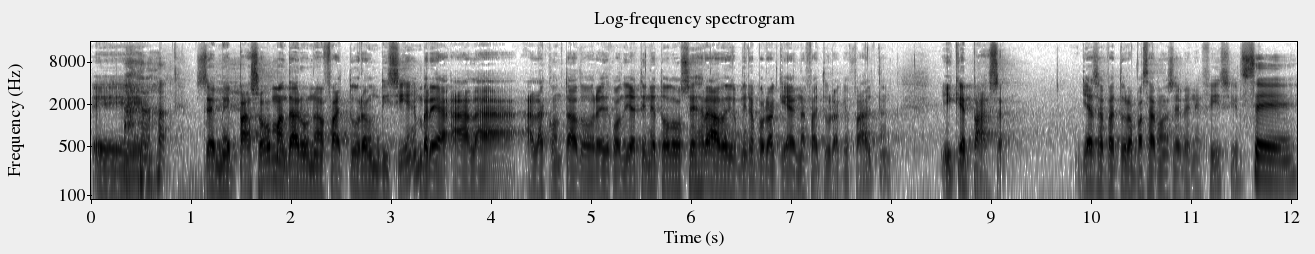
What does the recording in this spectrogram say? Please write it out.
eh, se me pasó mandar una factura en diciembre a, la, a la contadora. Cuando ya tiene todo cerrado, yo, mira, por aquí hay una factura que faltan. ¿Y qué pasa? Ya esa factura pasaron a ser beneficio. Sí.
